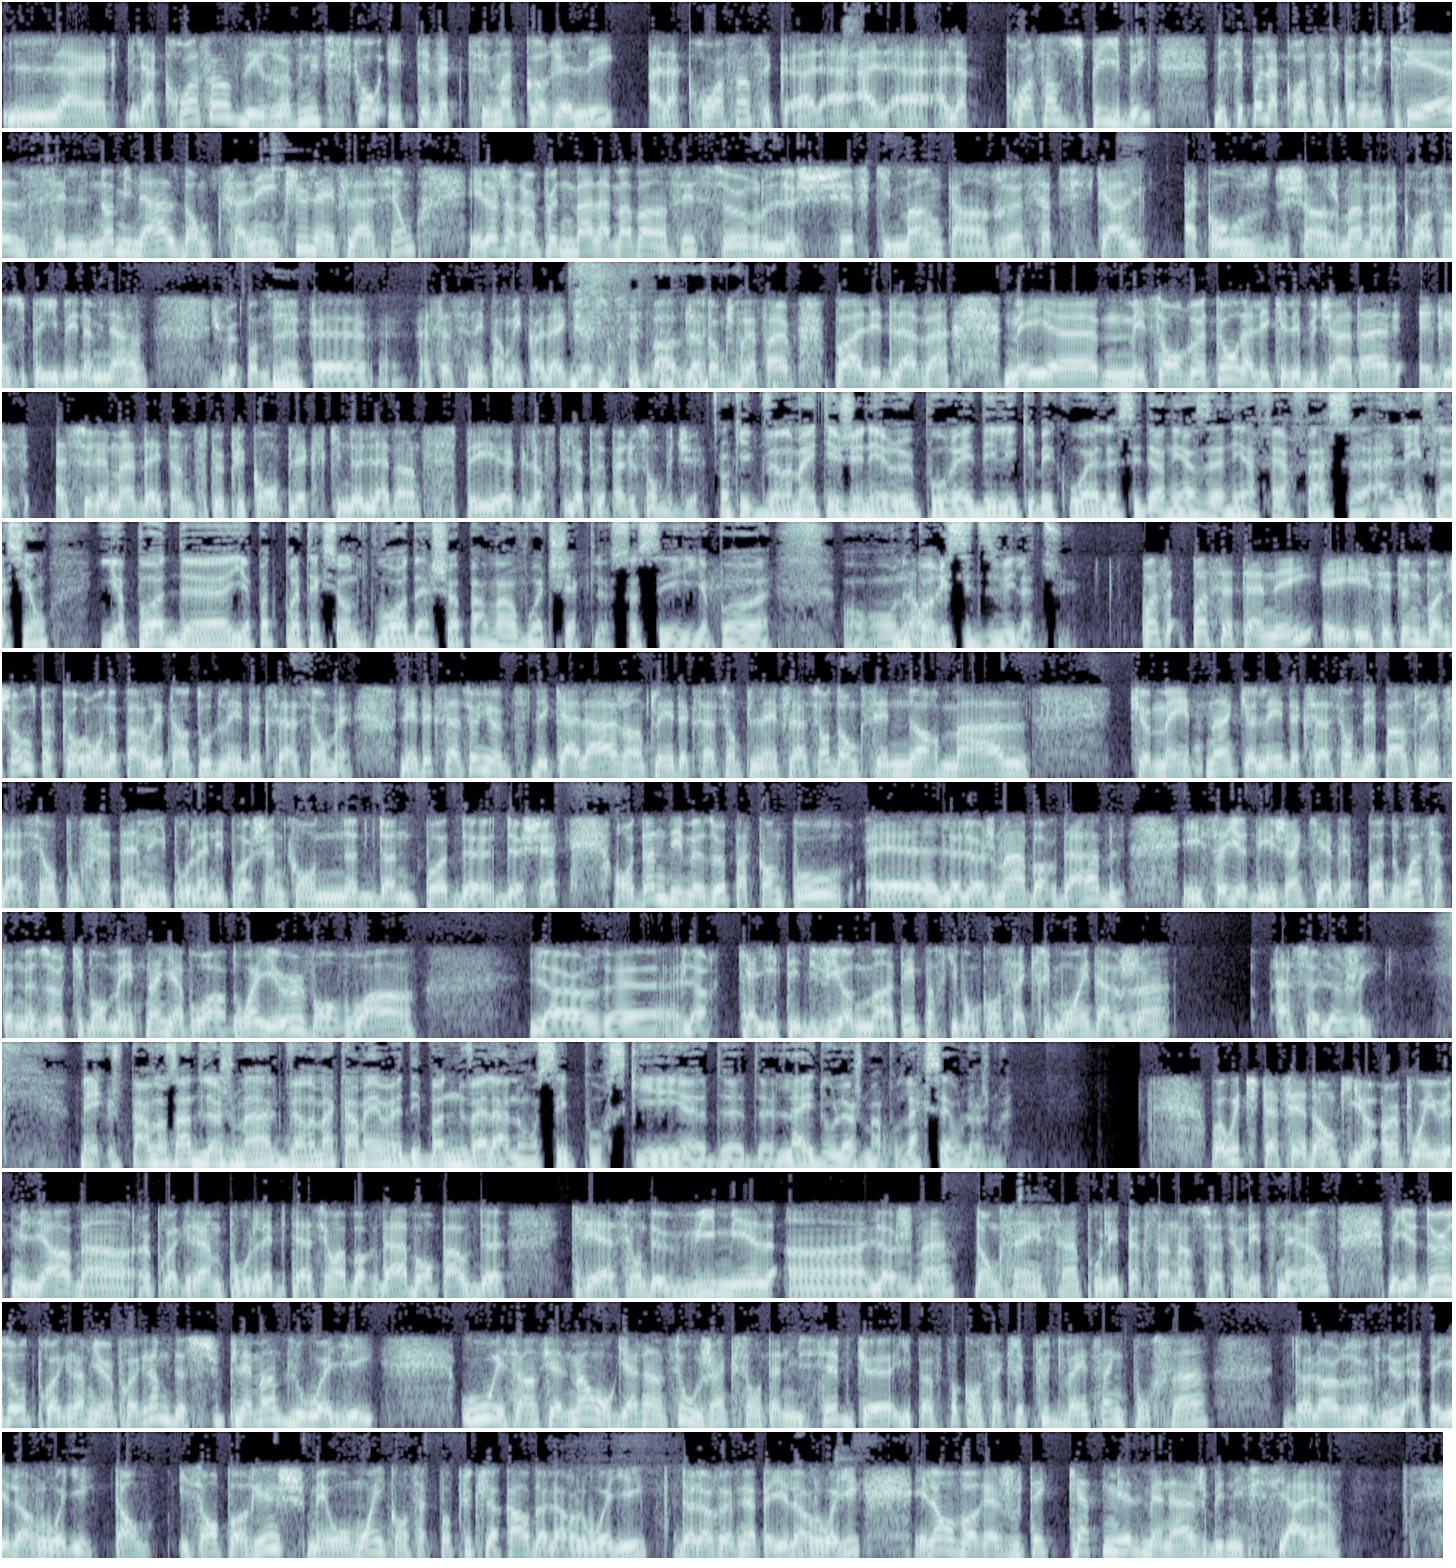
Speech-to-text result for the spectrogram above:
La, croissance des revenus fiscaux est effectivement corrélée à la croissance à, la croissance du PIB, mais c'est pas la croissance économique réelle, c'est le nominal, donc ça inclut l'inflation. Et là, j'aurais un peu de mal à m'avancer sur le chiffre qui manque en recettes fiscales à cause du changement dans la croissance du PIB nominal. Je veux pas me faire euh, assassiner par mes collègues sur cette base-là, donc je préfère pas aller de l'avant. Mais euh, mais son retour à l'équilibre budgétaire risque assurément d'être un petit peu plus complexe qu'il ne l'avait anticipé euh, lorsqu'il a préparé son budget. OK, le gouvernement a été généreux pour aider les Québécois là, ces dernières années à faire face à l'inflation. Il n'y a pas de il y a pas de protection du pouvoir d'achat par l'envoi de chèques là. Ça c'est il y a pas on n'a pas récidivé là-dessus. Pas, cette année, et, c'est une bonne chose parce qu'on a parlé tantôt de l'indexation, mais l'indexation, il y a un petit décalage entre l'indexation et l'inflation, donc c'est normal que maintenant que l'indexation dépasse l'inflation pour cette année et pour l'année prochaine, qu'on ne donne pas de, de chèque. On donne des mesures, par contre, pour euh, le logement abordable. Et ça, il y a des gens qui n'avaient pas droit à certaines mesures qui vont maintenant y avoir droit et eux vont voir leur, euh, leur qualité de vie augmenter parce qu'ils vont consacrer moins d'argent à se loger. Mais parlons-en de logement. Le gouvernement a quand même des bonnes nouvelles à annoncer pour ce qui est euh, de, de l'aide au logement, pour l'accès au logement. Oui, oui, tout à fait. Donc, il y a 1,8 milliard dans un programme pour l'habitation abordable. On parle de création de 8 000 en logement, donc 500 pour les personnes en situation d'itinérance. Mais il y a deux autres programmes. Il y a un programme de supplément de loyer où, essentiellement, on garantit aux gens qui sont admissibles qu'ils ne peuvent pas consacrer plus de 25% de leurs revenus à payer leur loyer. Donc, ils sont pas riches, mais au moins ils consacrent pas plus que le quart de leur loyer, de leurs revenus à payer leur loyer. Et là, on va rajouter 4000 ménages bénéficiaires.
